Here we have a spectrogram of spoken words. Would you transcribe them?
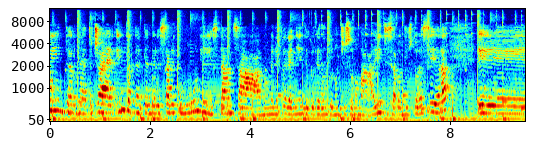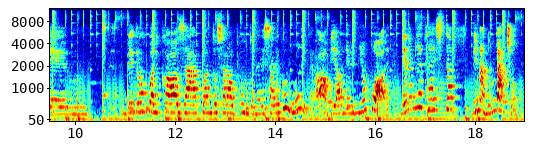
internet, cioè internet è nelle sale comuni, in stanza non me ne frega niente perché tanto non ci sono mai, ci sarò giusto la sera. E vedrò qualcosa quando sarò appunto nelle sale comuni, però vi ho nel mio cuore, nella mia testa, vi mando un bacio,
